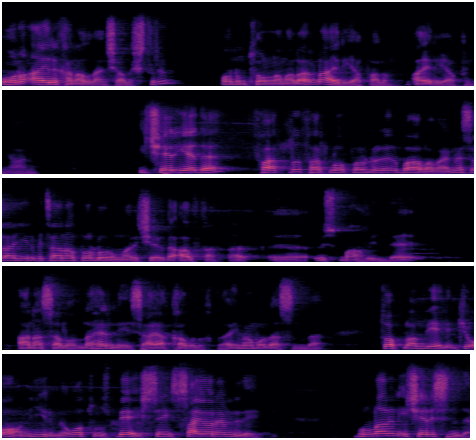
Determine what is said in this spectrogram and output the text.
Onu ayrı kanaldan çalıştırın. Onun tonlamalarını ayrı yapalım. Ayrı yapın yani. İçeriye de farklı farklı hoparlörler bağlamayın. Mesela 20 tane hoparlörüm var içeride. Alt katta, e, üst mahvilde, ana salonda her neyse ayakkabılıkta, imam odasında. Toplam diyelim ki 10, 20, 30, 5, 8 say önemli değil. Bunların içerisinde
